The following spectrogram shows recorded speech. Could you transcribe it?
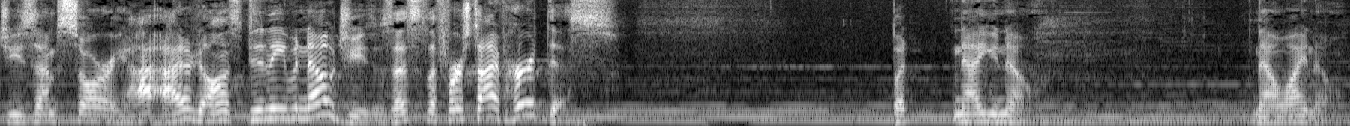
Jesus, I'm sorry. I, I honestly didn't even know Jesus. That's the first I've heard this. But now you know. Now I know.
